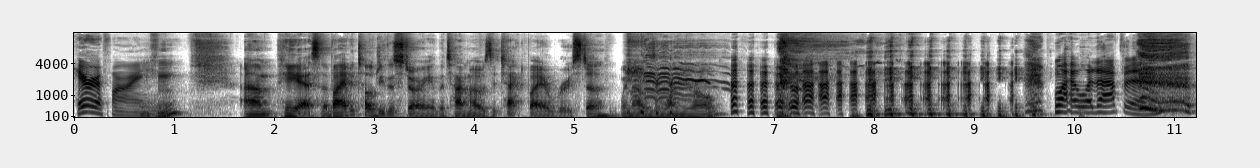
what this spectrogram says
terrifying. Mm-hmm. Um, P.S. Have I ever told you the story of the time I was attacked by a rooster when I was a one year old? Why? What happened?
